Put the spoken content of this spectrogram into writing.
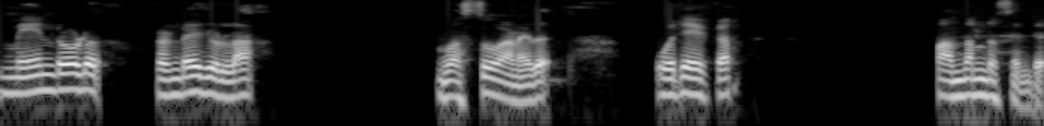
മെയിൻ റോഡ് ഫ്രണ്ടേജുള്ള വസ്തുവാണിത്. ഒരേക്കർ പന്ത്രണ്ട് സെന്റ്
